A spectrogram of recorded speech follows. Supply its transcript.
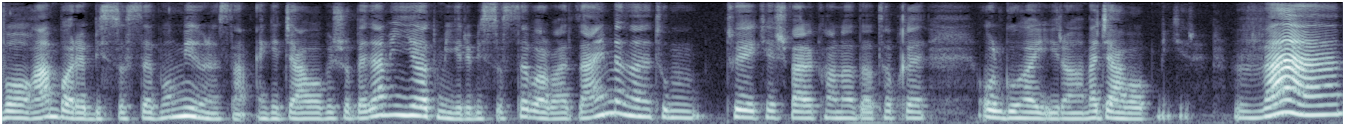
واقعا بار 23 می‌دونستم. اگه جوابش رو بدم این یاد می‌گیره. 23 بار باید زنگ بزنه تو توی کشور کانادا طبق الگوهای ایران و جواب می‌گیره. و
